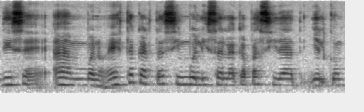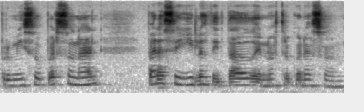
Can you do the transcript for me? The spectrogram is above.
Dice, bueno, esta carta simboliza la capacidad y el compromiso personal para seguir los dictados de nuestro corazón.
